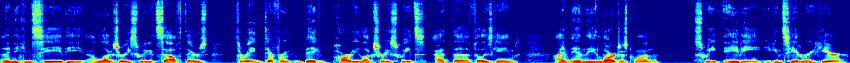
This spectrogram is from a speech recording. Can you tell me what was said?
and then you can see the uh, luxury suite itself. There's three different big party luxury suites at the Phillies games. I'm in the largest one, Suite 80. You can see it right here.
